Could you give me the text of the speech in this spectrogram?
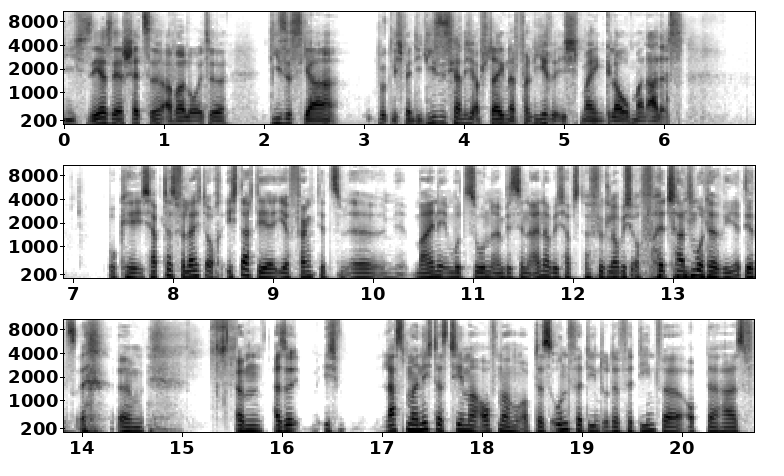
die ich sehr, sehr schätze. Aber Leute, dieses Jahr wirklich, wenn die dieses Jahr nicht absteigen, dann verliere ich meinen Glauben an alles. Okay, ich habe das vielleicht auch, ich dachte ja, ihr fangt jetzt äh, meine Emotionen ein bisschen ein, aber ich habe es dafür, glaube ich, auch falsch anmoderiert jetzt. ähm, ähm, also ich lass mal nicht das Thema aufmachen, ob das unverdient oder verdient war, ob der HSV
